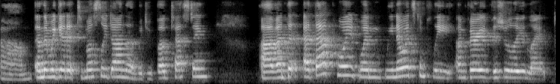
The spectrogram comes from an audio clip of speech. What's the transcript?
Um, and then we get it to mostly done, then we do bug testing. Um, and th- at that point, when we know it's complete, I'm very visually like,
